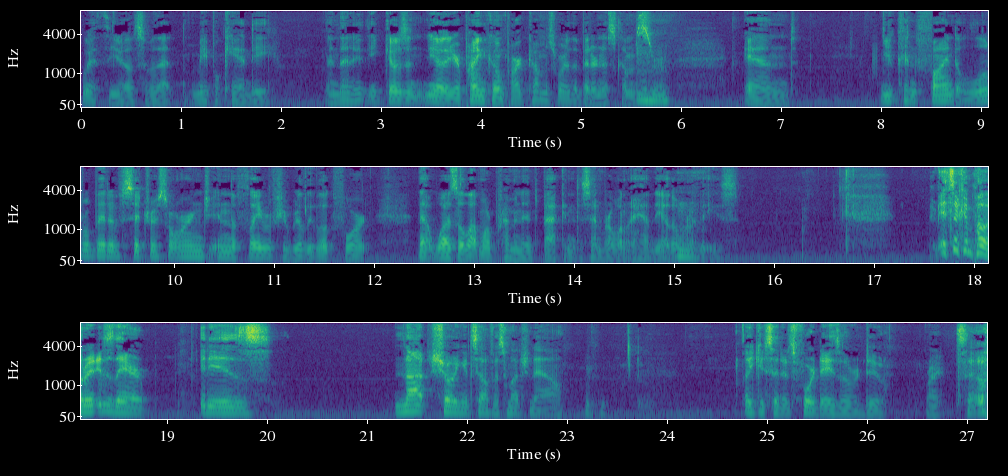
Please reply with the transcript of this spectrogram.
with you know some of that maple candy, and then it, it goes in. You know, your pine cone part comes where the bitterness comes Mhm. through, and you can find a little bit of citrus orange in the flavor if you really look for it. That was a lot more prominent back in December when I had the other one of these. It's a component. It is there. It is not showing itself as much now. Like you said, it's four days overdue. Right. So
